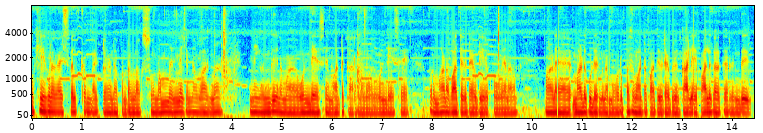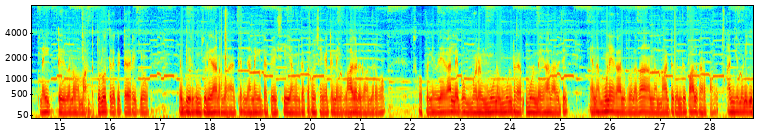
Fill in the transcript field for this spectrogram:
ஓகே குல கைஸ் வெல்கம் பேக் டு என்னடா பண்ணுற விளாக் ஸோ நம்ம இன்றைக்கி என்ன விளாக்னா இன்றைக்கி வந்து நம்ம ஒன் டேஸு மாட்டுக்காரர் நம்ம ஒன் டேஸு ஒரு மாடை பார்த்துக்கிட்டா எப்படி இருக்கும்? ஏன்னா மாடை மாடு கூட இருந்து நம்ம ஒரு பசு மாட்டை பார்த்துக்கிட்டா எப்படி இருக்கும்? காலையில் பால் கறக்கறது நைட்டு நம்ம மாட்டு துளுவத்தில் கிட்ட வரைக்கும் எப்படி இருக்குன்னு சொல்லி தான் நம்ம தெரிஞ்ச அண்ணங்கிட்ட பேசி அவங்கள்ட்ட பெர்மிஷன் கேட்டு இன்றைக்கி vlog எடுக்க வந்திருக்கோம். ஸோ இப்போ இன்னைக்கு விடிய காலையில் இப்போ மூணு மூணு மூன்றரை மூணு காலாவது ஆகுது. ஏன்னா மூணே கால் போல் தான் அந்த மாட்டுக்கு வந்து பால் கறப்பாங்க. அஞ்சு மணிக்கு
